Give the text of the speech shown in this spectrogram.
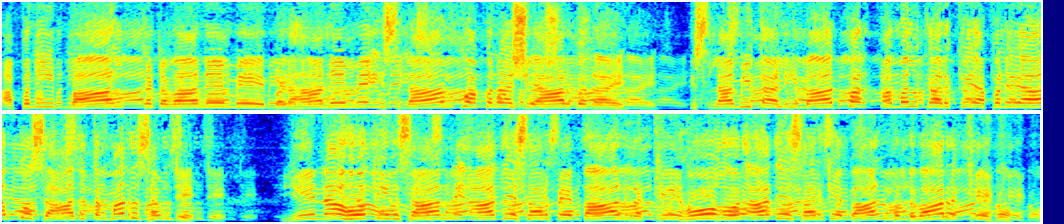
अपनी बाल कटवाने में, बढ़ाने में इस्लाम को अपना शियार बनाए, इस्लामी तालीमत पर अमल करके अपने आप को सादतमंद समझे। ये ना हो कि इंसान ने आधे सर पे बाल रखे हों और आधे सर के बाल मुंडवा रखे हों।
